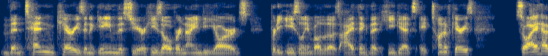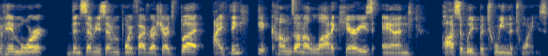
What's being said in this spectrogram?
than 10 carries in a game this year, he's over 90 yards pretty easily in both of those. I think that he gets a ton of carries. So I have him more than 77.5 rush yards, but I think it comes on a lot of carries and possibly between the 20s.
